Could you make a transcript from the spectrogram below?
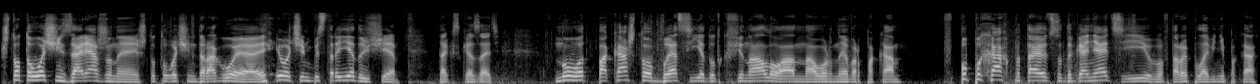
Что-то очень заряженное, что-то очень дорогое и очень быстро едущее, так сказать. Ну вот, пока что Бэтс едут к финалу, а or Never пока в попыхах пытаются догонять. И во второй половине пока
